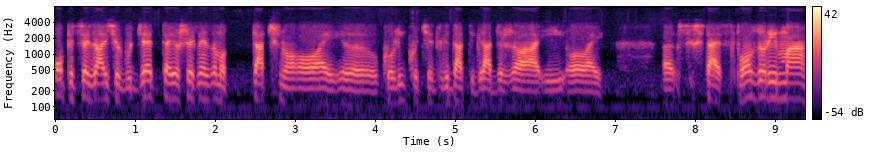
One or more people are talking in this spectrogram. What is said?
Opet sve zavisi od budžeta, još uvijek ne znamo tačno ovaj, e, koliko će dati grad država i ovaj, e, šta je s sponzorima.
